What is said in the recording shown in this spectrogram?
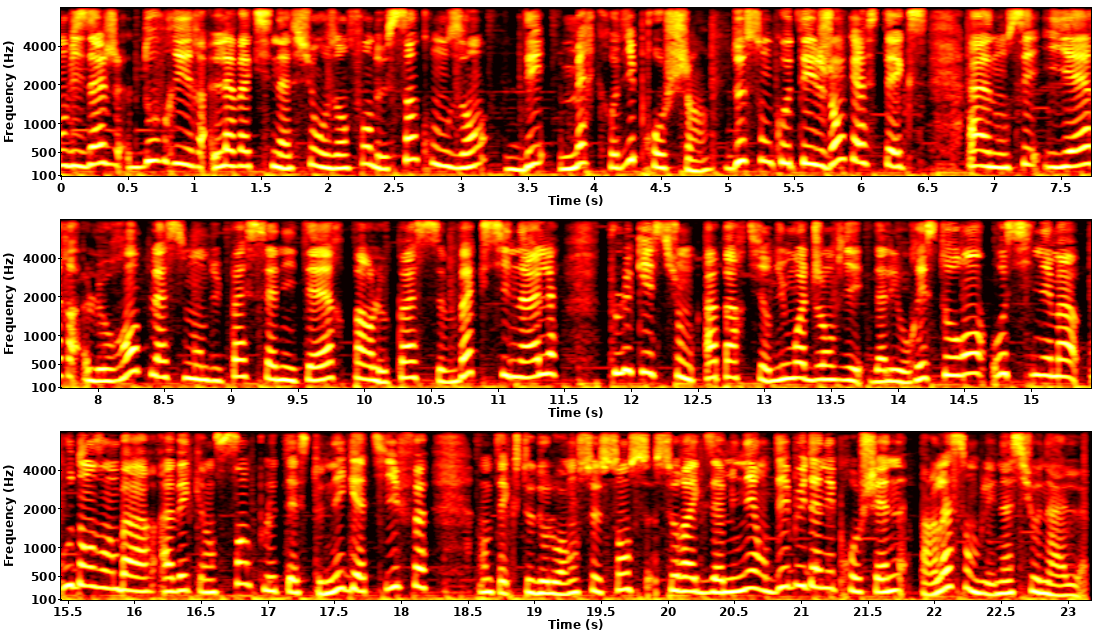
envisage d'ouvrir la vaccination aux enfants de 5-11 ans dès mercredi prochain. De son côté, Jean Castex a annoncé hier hier le remplacement du pass sanitaire par le pass vaccinal. Plus question à partir du mois de janvier d'aller au restaurant, au cinéma ou dans un bar avec un simple test négatif. Un texte de loi en ce sens sera examiné en début d'année prochaine par l'Assemblée nationale.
